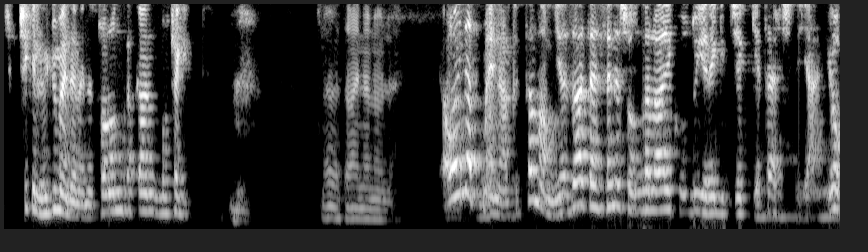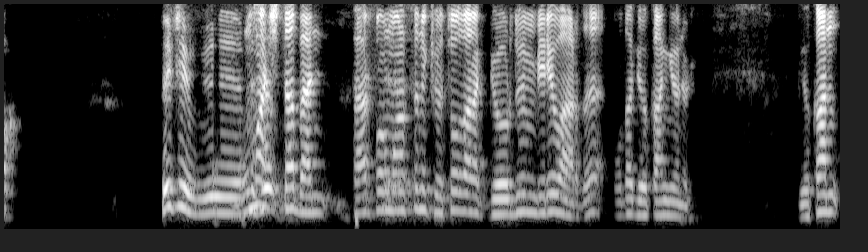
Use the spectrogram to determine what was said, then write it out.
hiçbir şekilde hücum edemedi. Son 10 dakikan boşa gitti. Evet aynen öyle. Oynatmayın artık tamam ya zaten sene sonunda layık olduğu yere gidecek yeter işte yani yok. Peki e, Bu mesela- maçta ben performansını kötü olarak gördüğüm biri vardı. O da Gökhan Gönül. Gökhan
